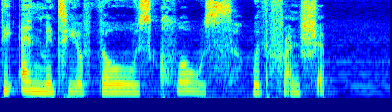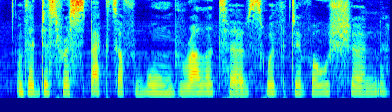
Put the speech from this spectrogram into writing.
the enmity of those close with friendship, the disrespect of womb relatives with devotion,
